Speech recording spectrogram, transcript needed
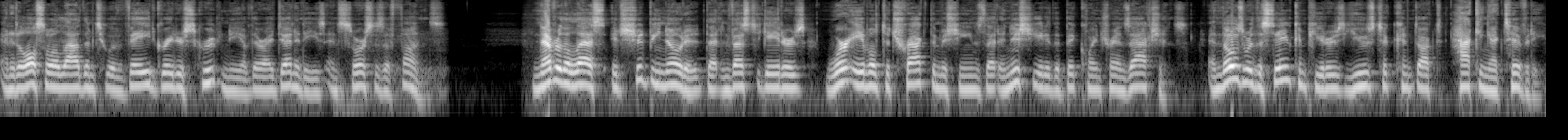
and it also allowed them to evade greater scrutiny of their identities and sources of funds. Nevertheless, it should be noted that investigators were able to track the machines that initiated the Bitcoin transactions, and those were the same computers used to conduct hacking activity.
